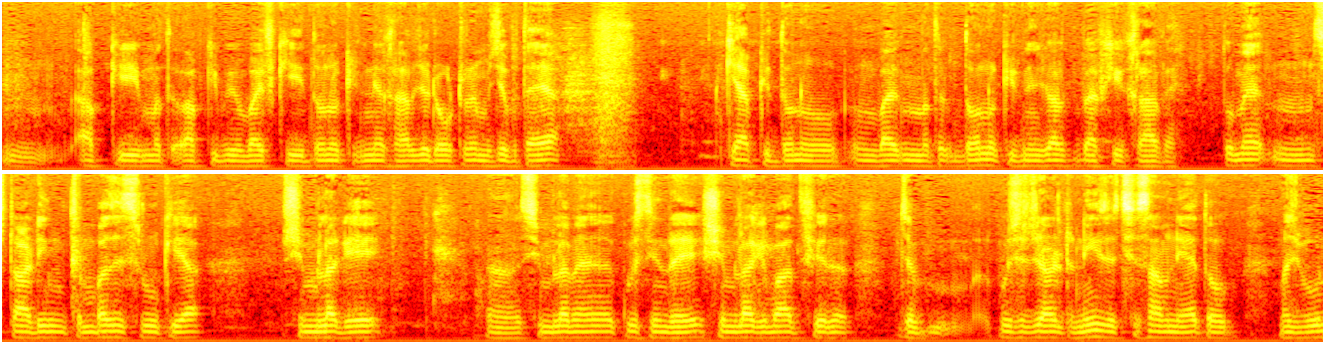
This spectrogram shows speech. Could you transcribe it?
हम्म, आपकी मतलब आपकी वाइफ की दोनों किडनियाँ खराब जो डॉक्टर ने मुझे बताया कि आपकी दोनों मतलब दोनों किडनी जो आपकी वाइफ की खराब है। तो मैं हम्म, स्टार्टिंग चंबा से शुरू किया। शिमला गए शिमला में कुछ दिन रहे। शिमला के बाद फिर जब कुछ रिज़ल्ट नहीं अच्छे सामने आए तो मजबूर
